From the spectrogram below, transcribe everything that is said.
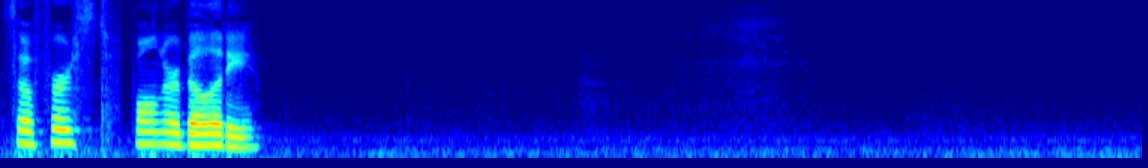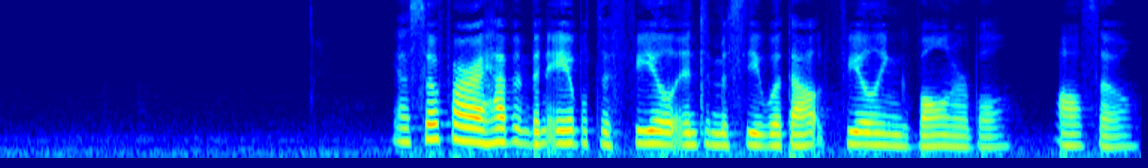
So, first, vulnerability. Yeah, so far I haven't been able to feel intimacy without feeling vulnerable, also.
